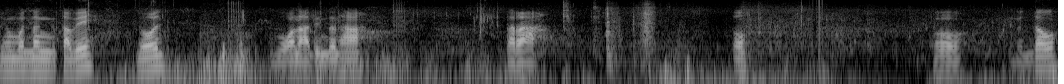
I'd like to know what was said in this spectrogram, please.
Yung bandang tabi. Doon. Subukan natin doon ha. Tara. Oh. Oh. Ganda oh.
